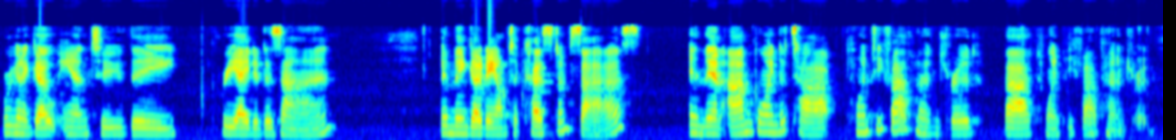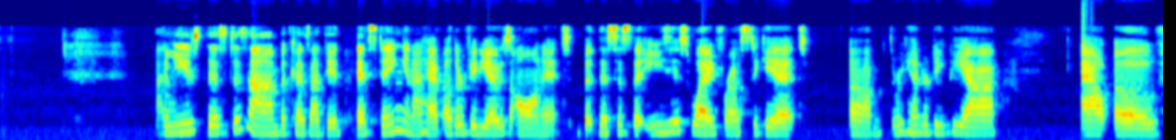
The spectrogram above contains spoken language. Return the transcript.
We're going to go into the create a design and then go down to custom size. And then I'm going to type 2500 by 2500. I used this design because I did testing and I have other videos on it, but this is the easiest way for us to get um, 300 DPI out of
